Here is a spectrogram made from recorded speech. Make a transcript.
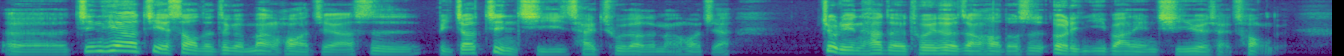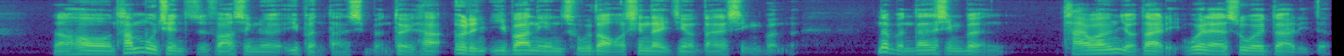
呃，今天要介绍的这个漫画家是比较近期才出道的漫画家，就连他的推特账号都是二零一八年七月才创的。然后他目前只发行了一本单行本，对他二零一八年出道，现在已经有单行本了。那本单行本台湾有代理，未来数位代理的。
